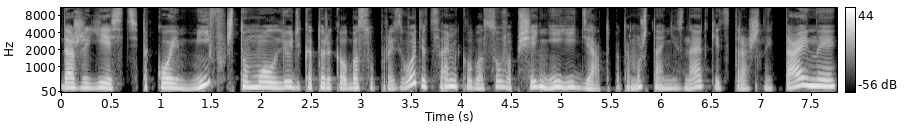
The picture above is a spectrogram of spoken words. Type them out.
даже есть такой миф, что, мол, люди, которые колбасу производят, сами колбасу вообще не едят, потому что они знают какие-то страшные тайны,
